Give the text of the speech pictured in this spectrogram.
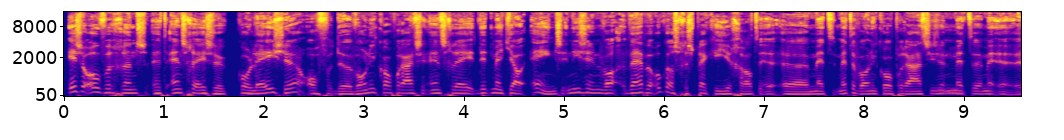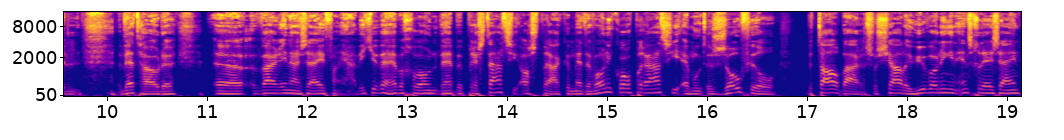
Is overigens het Enschede College of de woningcorporatie in Enschede dit met jou eens? In die zin, we hebben ook wel eens gesprekken hier gehad uh, met, met de woningcorporaties en mhm. met de uh, wethouder, waarin hij zei van ja, weet je, we hebben gewoon, we hebben prestatieafspraken met de woningcorporatie. Er moeten zoveel betaalbare sociale huurwoningen in Enschede zijn.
